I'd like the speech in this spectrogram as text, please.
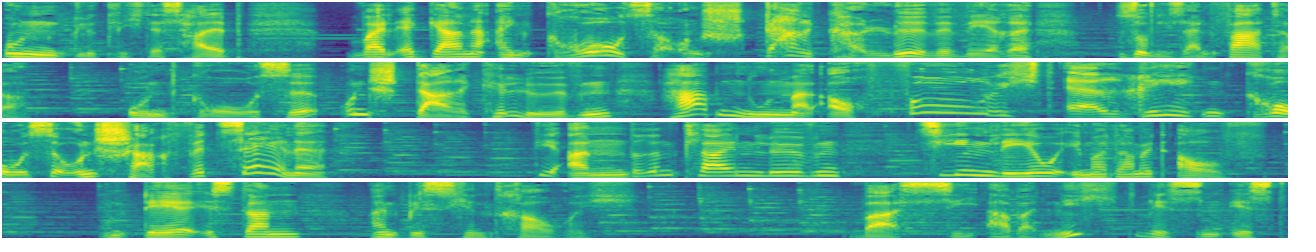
unglücklich deshalb, weil er gerne ein großer und starker Löwe wäre, so wie sein Vater. Und große und starke Löwen haben nun mal auch furchterregend große und scharfe Zähne. Die anderen kleinen Löwen ziehen Leo immer damit auf, und der ist dann ein bisschen traurig. Was sie aber nicht wissen ist,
